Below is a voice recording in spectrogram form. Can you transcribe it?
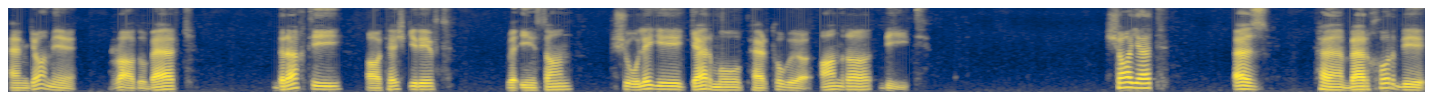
هنگام رعد و برگ درختی آتش گرفت و انسان شعله گرم و پرتو آن را دید. شاید از برخورد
